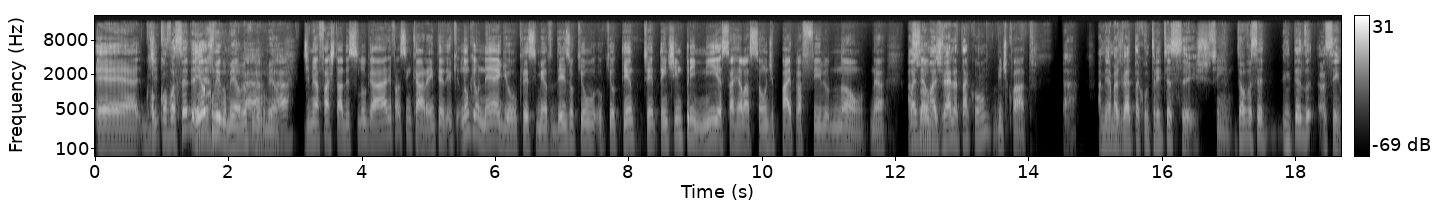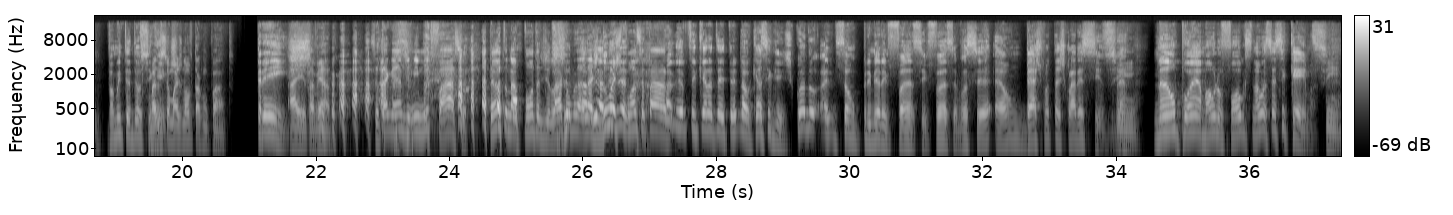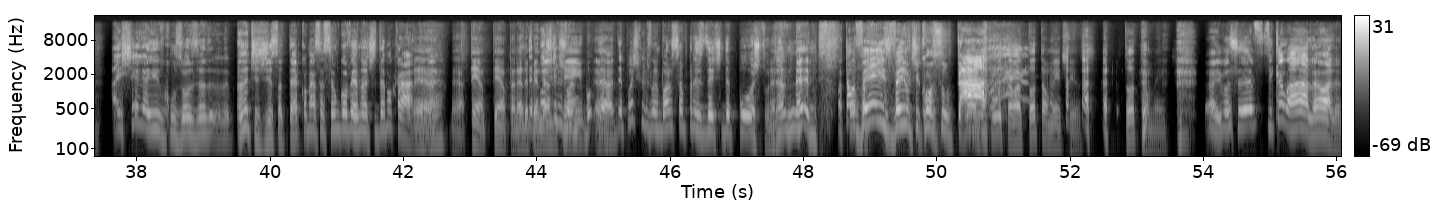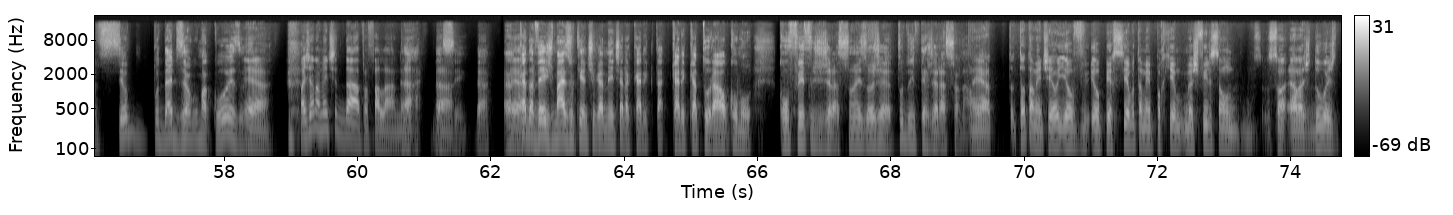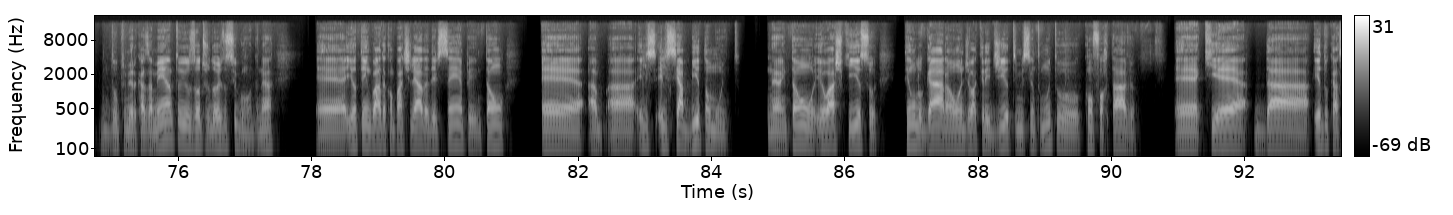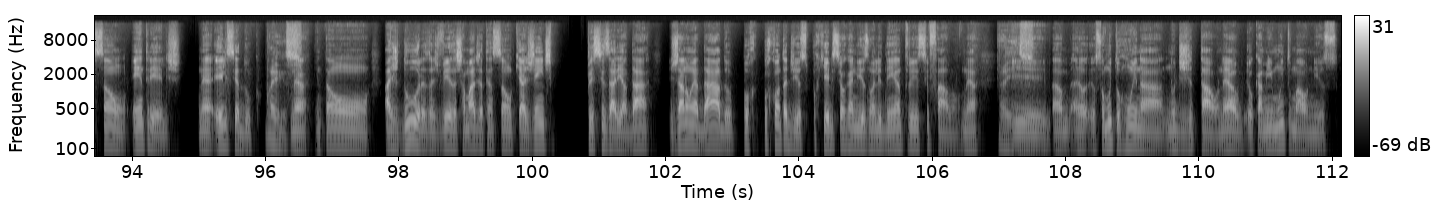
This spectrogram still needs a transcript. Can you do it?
é, Com, de- com você mesmo. eu comigo mesmo, eu É, comigo mesmo. é. De me afastar desse lugar e falar assim, cara, entende- não que eu negue o crescimento deles, ou que eu, o que eu tente, tente imprimir essa relação de pai para filho, não, né? A Mas sua eu- mais velha está com. 24, Tá. A minha mais velha está com 36. sim. Então você entende. Assim, vamos entender o seguinte. Mas o seu mais novo tá com quanto? Três. Aí, tá vendo? Você tá ganhando de mim muito fácil. Tanto na ponta de lá como na- nas duas menina- pontas você tá. A minha pequena tem três. Não, que é o seguinte: quando são primeira infância, infância, você é um déspota esclarecido. Né? Sim, Não põe a mão no fogo, senão você se queima. sim. Aí chega aí com os 11 anos, antes disso até, começa a ser um governante democrata, É, né? é, tenta, tenta, né? Dependendo que de vão quem. embo- é. é, depois que eles vão embora, você é um presidente deposto. né? Né? Talvez venham te consultar. puta, mas totalmente isso. Totalmente. Aí você fica lá, né? Olha, se eu puder dizer alguma coisa. É. Mas geralmente dá pra falar, né? Dá, dá, Dá. sim, dá. É. Cada vez mais o que antigamente era carica- caricatural como conflito de gerações, hoje é tudo intergeracional. É, totalmente. Eu, eu, eu percebo também porque meus filhos são, são elas duas do primeiro casamento e os outros dois do segundo, né? É, e eu tenho guarda compartilhada desde sempre, então é, a- a- eles, eles se habitam muito, né? Então eu acho que isso tem um lugar onde eu acredito e me sinto muito confortável, é, que é da educação entre eles, né? Eles se educam É isso. né? Então, as duras, às vezes, a chamada de atenção que a gente precisaria dar já não é dado por, por conta disso, porque eles se organizam ali dentro e se falam, né? É isso. E eu, eu sou muito ruim na, no digital, né? Eu, eu caminho muito mal nisso.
